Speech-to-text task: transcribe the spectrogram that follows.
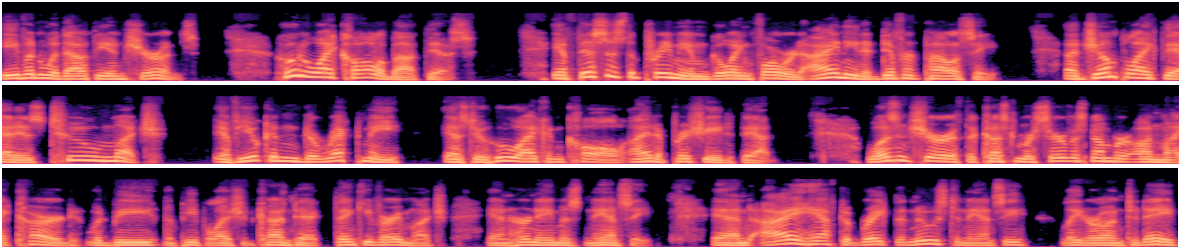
even without the insurance. Who do I call about this? If this is the premium going forward, I need a different policy. A jump like that is too much. If you can direct me as to who I can call, I'd appreciate that. Wasn't sure if the customer service number on my card would be the people I should contact. Thank you very much. And her name is Nancy. And I have to break the news to Nancy later on today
